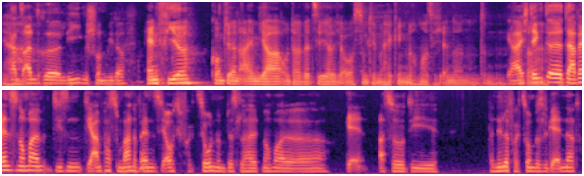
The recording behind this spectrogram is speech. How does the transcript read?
Ja. ganz andere Ligen schon wieder. N4 kommt ja in einem Jahr und da wird sicherlich auch was zum Thema Hacking nochmal sich ändern. Dann, Ja, ich denke, äh, da werden sie nochmal diesen, die Anpassung machen, da werden sich auch die Fraktionen ein bisschen halt nochmal, äh, also die Vanille-Fraktion ein bisschen geändert.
